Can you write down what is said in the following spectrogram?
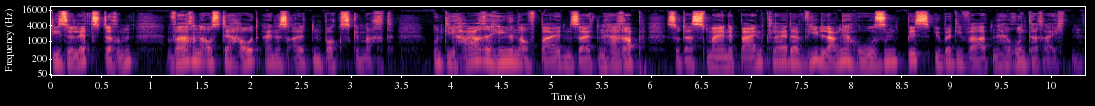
Diese letzteren waren aus der Haut eines alten Bocks gemacht, und die Haare hingen auf beiden Seiten herab, so dass meine Beinkleider wie lange Hosen bis über die Waden herunterreichten.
